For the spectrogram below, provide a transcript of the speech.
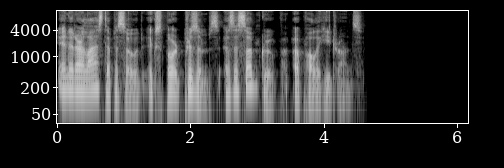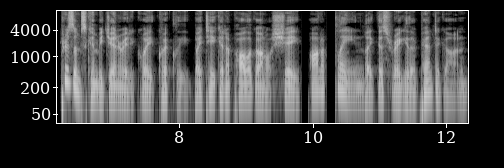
And in our last episode, explored prisms as a subgroup of polyhedrons. Prisms can be generated quite quickly by taking a polygonal shape on a plane like this regular pentagon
